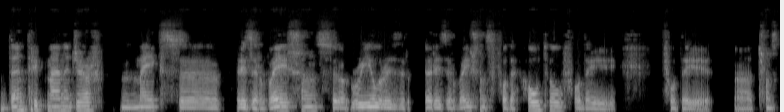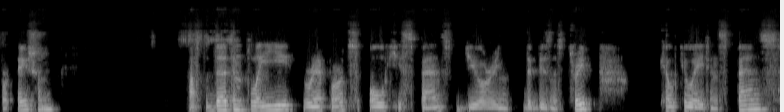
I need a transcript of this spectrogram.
Then Trip Manager makes uh, reservations, uh, real reser reservations for the hotel, for the for the uh, transportation. After that employee reports all his spends during the business trip, calculating spends.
